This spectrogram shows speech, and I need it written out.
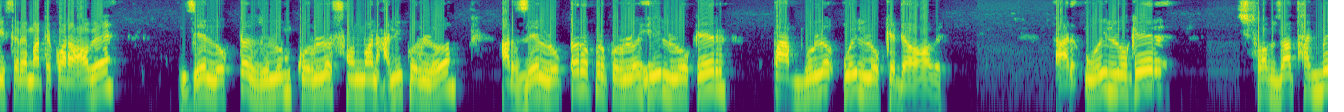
বিচারের মাঠে করা হবে। যে লোকটা জুলুম করল সম্মান হানি করল আর যে লোকটার ওপর করল, এই লোকের পাপগুলো ওই লোককে দেওয়া হবে। আর ওই লোকের সব যা থাকবে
